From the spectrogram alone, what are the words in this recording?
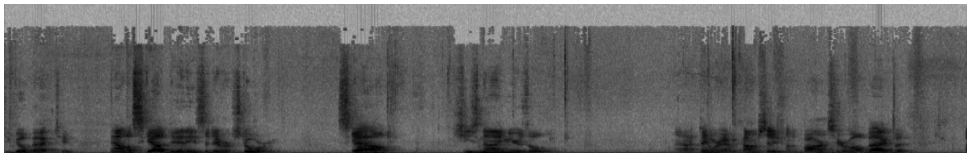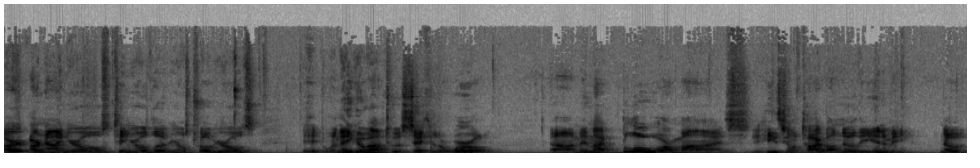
to go back to. Now, with Scout Denny, it's a different story. Scout, she's nine years old. And I think we're having a conversation with the Barnes here a while back, but our, our nine year olds, 10 year olds, 11 year olds, 12 year olds, when they go out into a secular world, um, it might blow our minds. He's going to talk about know the enemy, know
